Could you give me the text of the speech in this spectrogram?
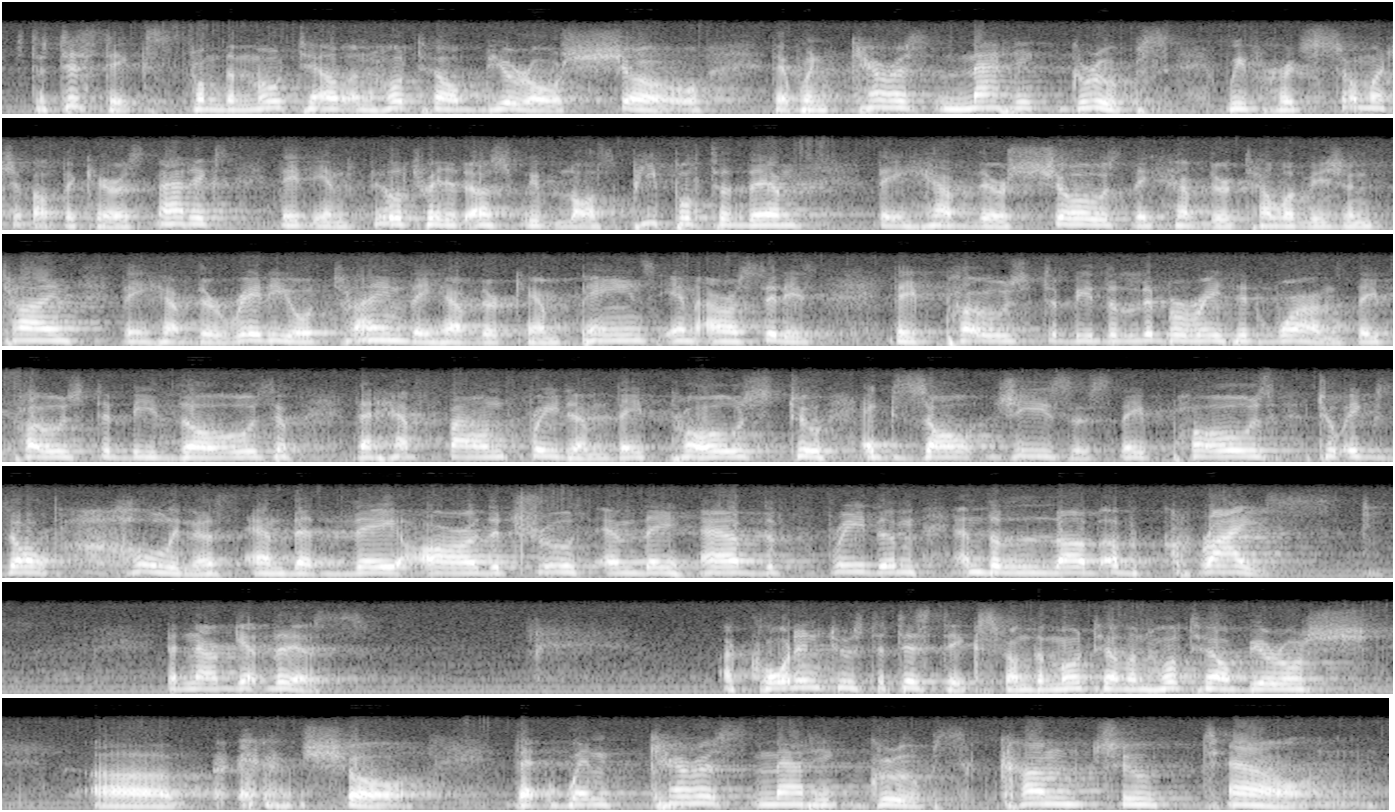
Statistics from the Motel and Hotel Bureau show that when charismatic groups, we've heard so much about the charismatics, they've infiltrated us, we've lost people to them, they have their shows, they have their television time, they have their radio time, they have their campaigns in our cities. They pose to be the liberated ones. They pose to be those that have found freedom. They pose to exalt Jesus. They pose to exalt holiness and that they are the truth and they have the freedom and the love of Christ. But now get this. According to statistics from the Motel and Hotel Bureau sh- uh, show that when charismatic groups come to town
